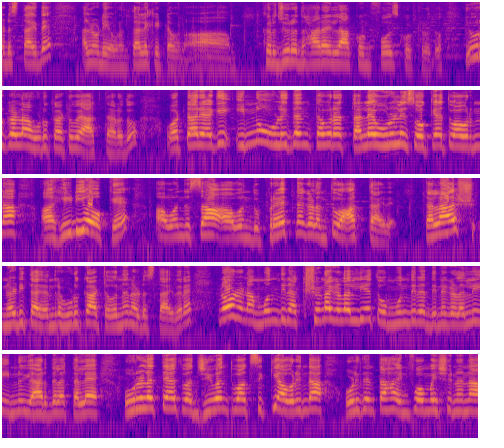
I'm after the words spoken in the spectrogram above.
ನಡೆಸ್ತಾ ಇದೆ. ಅಲ್ಲಿ ನೋಡಿ ಅವನು ತಲೆ ಕೆಟ್ಟವನು. ಖರ್ಜೂರದ ಹಾರ ಎಲ್ಲ ಹಾಕೊಂಡು ಫೋಸ್ ಕೊಟ್ಟಿರೋದು. ಇವ್ರುಗಳ ಹುಡುಕಾಟವೇ ಆಗ್ತಾ ಇರೋದು. ಒಟ್ಟಾರೆಯಾಗಿ ಇನ್ನೂ ಉಳಿದಂಥವರ ತಲೆ ಉರುಳಿಸೋಕೆ ಅಥವಾ ಅವ್ರನ್ನ ಹಿಡಿಯೋಕೆ ಒಂದು ಸಾ ಒಂದು ಪ್ರಯತ್ನಗಳಂತೂ ಆಗ್ತಾ ಇದೆ. ತಲಾಶ್ ನಡೀತಾ ಇದೆ, ಅಂದರೆ ಹುಡುಕಾಟವನ್ನು ನಡೆಸ್ತಾ ಇದ್ದಾರೆ. ನೋಡೋಣ, ಮುಂದಿನ ಕ್ಷಣಗಳಲ್ಲಿ ಅಥವಾ ಮುಂದಿನ ದಿನಗಳಲ್ಲಿ ಇನ್ನೂ ಯಾರ್ದೆಲ್ಲ ತಲೆ ಉರುಳತ್ತೆ ಅಥವಾ ಜೀವಂತವಾಗಿ ಸಿಕ್ಕಿ ಅವರಿಂದ ಉಳಿದಂತಹ ಇನ್ಫಾರ್ಮೇಷನನ್ನು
